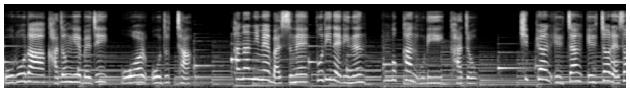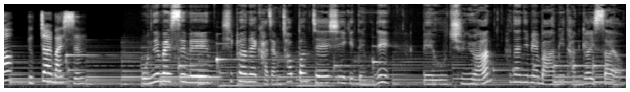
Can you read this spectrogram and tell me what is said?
오로라 가정예배지 5월 5주차 하나님의 말씀에 뿌리 내리는 행복한 우리 가족 시편 1장 1절에서 6절 말씀 오늘 말씀은 시편의 가장 첫 번째 시이기 때문에 매우 중요한 하나님의 마음이 담겨 있어요.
